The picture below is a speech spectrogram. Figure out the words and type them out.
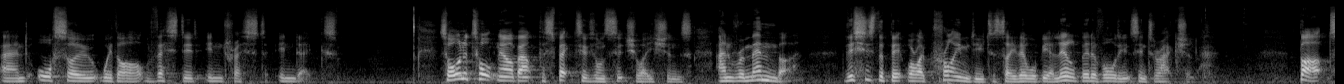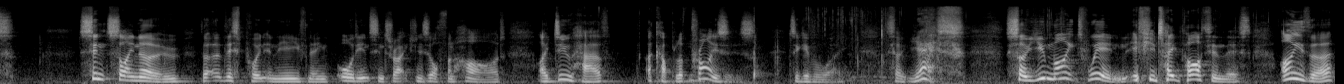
and also with our vested interest index. So I want to talk now about perspectives on situations. And remember, this is the bit where I primed you to say there will be a little bit of audience interaction. But since I know that at this point in the evening, audience interaction is often hard, I do have a couple of prizes to give away. So yes, so you might win, if you take part in this, either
